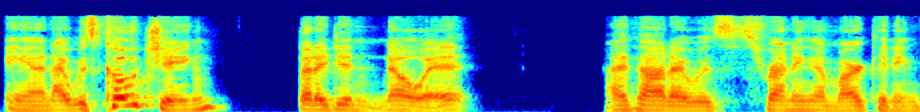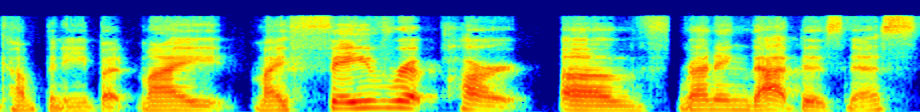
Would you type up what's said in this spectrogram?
and I was coaching but I didn't know it. I thought I was running a marketing company, but my my favorite part of running that business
